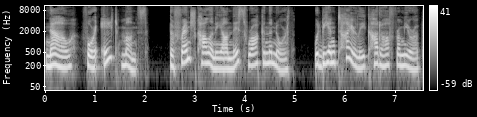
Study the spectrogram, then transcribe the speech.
Now, for eight months, the French colony on this rock in the north would be entirely cut off from Europe,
